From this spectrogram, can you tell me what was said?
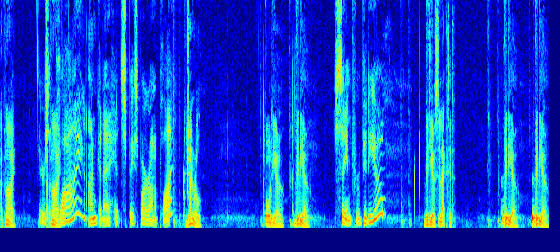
Apply. There's Apply. apply. I'm going to hit spacebar on apply. General. Audio. Video. Same for video. Video selected. Video. Video.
